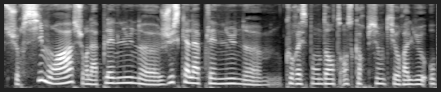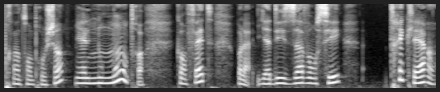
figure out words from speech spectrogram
sur six mois, sur la pleine lune, euh, jusqu'à la pleine lune euh, correspondante en scorpion qui aura lieu au printemps prochain. Et elle nous montre qu'en fait, voilà, il y a des avancées très claires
